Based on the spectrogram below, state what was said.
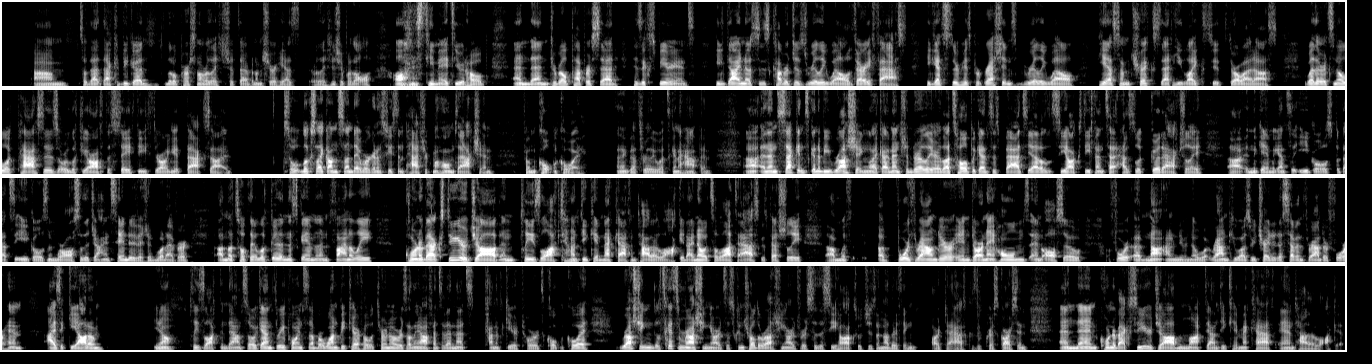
Um, so that that could be good. Little personal relationship there, but I'm sure he has a relationship with all all his teammates. You would hope. And then Jabril Pepper said his experience. He diagnoses coverages really well, very fast. He gets through his progressions really well. He has some tricks that he likes to throw at us whether it's no look passes or looking off the safety, throwing it backside. So it looks like on Sunday we're going to see some Patrick Mahomes action from Colt McCoy. I think that's really what's going to happen. Uh, and then second's going to be rushing, like I mentioned earlier. Let's hope against this bad Seattle Seahawks defense that has looked good actually uh, in the game against the Eagles, but that's the Eagles, and we're also the Giants, same division, whatever. Um, let's hope they look good in this game. And then finally, cornerbacks, do your job and please lock down DK Metcalf and Tyler Lockett. I know it's a lot to ask, especially um, with a fourth rounder in Darnay Holmes and also for uh, not I don't even know what round he was. We traded a seventh rounder for him, Isaac Yiadom. You know, please lock them down. So again, three points. Number one, be careful with turnovers on the offensive end. That's kind of geared towards Colt McCoy rushing. Let's get some rushing yards. Let's control the rushing yards versus the Seahawks, which is another thing hard to ask because of Chris Carson. And then cornerbacks do your job and lock down DK Metcalf and Tyler Lockett.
